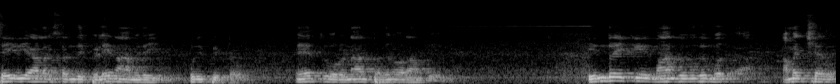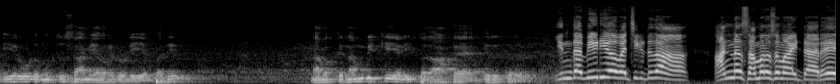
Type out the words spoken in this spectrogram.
செய்தியாளர் சந்திப்பிலே நாம் இதை குறிப்பிட்டோம். நேற்று ஒரு நாள் பதினோராம் தேதி. இன்றைக்கு மாண்புமிகு அமைச்சர் ஈரோடு முத்துசாமி அவர்களுடைய பதில் நமக்கு நம்பிக்கை அளிப்பதாக இருக்கிறது. இந்த வீடியோ வச்சுக்கிட்டு தான் அண்ணன் சமரசம் ஆயிட்டாரு.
